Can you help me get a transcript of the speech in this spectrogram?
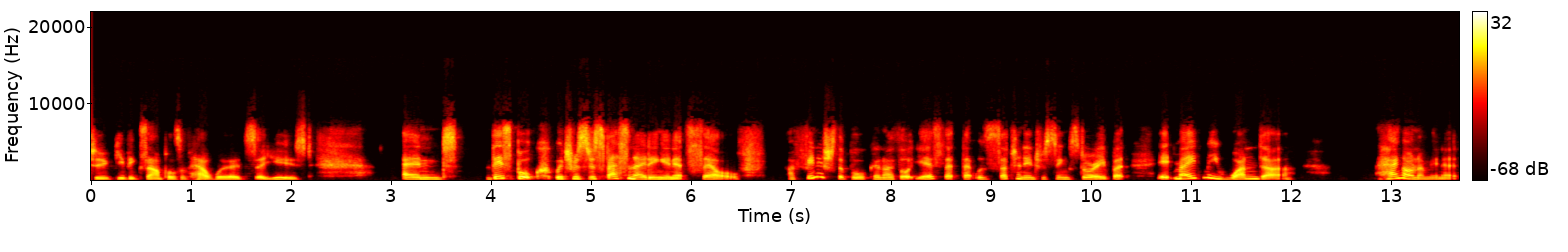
to give examples of how words are used. And this book, which was just fascinating in itself, I finished the book and I thought, yes, that, that was such an interesting story, but it made me wonder hang on a minute.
